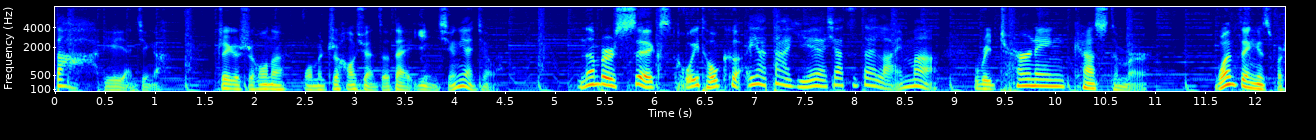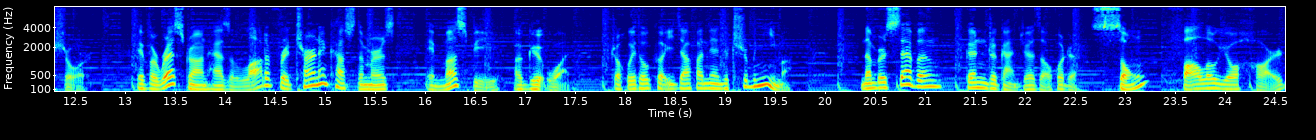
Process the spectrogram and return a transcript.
大跌眼镜啊。这个时候呢，我们只好选择戴隐形眼镜了。Number six，回头客。哎呀，大爷，下次再来嘛。returning customer. One thing is for sure if a restaurant has a lot of returning customers, it must be a good one. 这回头客一家饭店就吃不腻嘛。Number seven，跟着感觉走或者怂 ，follow your heart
